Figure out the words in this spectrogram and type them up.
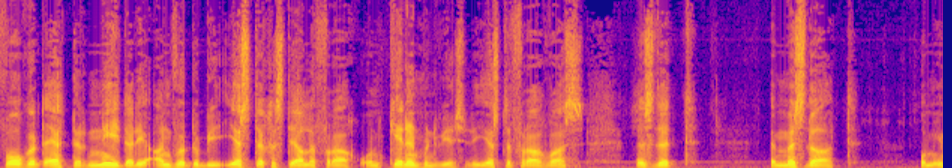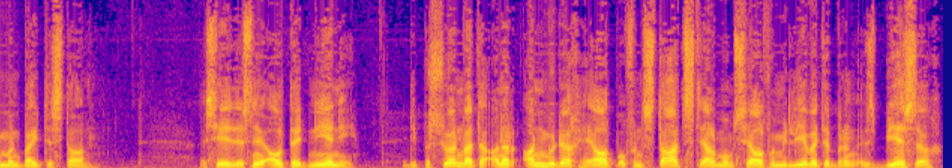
volg dit egter nie dat die antwoord op die eerste gestelde vraag ontkennend moet wees. Die eerste vraag was: is dit 'n misdaad om iemand by te staan? Hy sê dis nie altyd nee nie die persoon wat 'n ander aanmoedig, help of in staat stel om homself om die lewe te bring, is besig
